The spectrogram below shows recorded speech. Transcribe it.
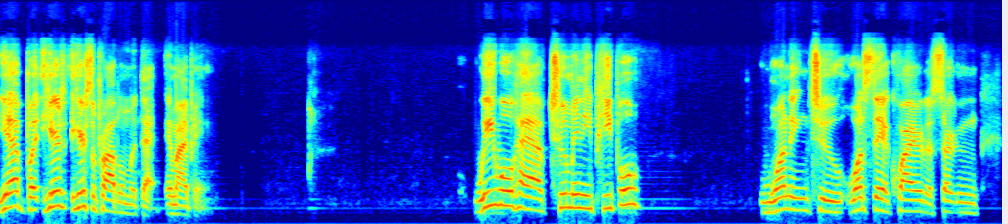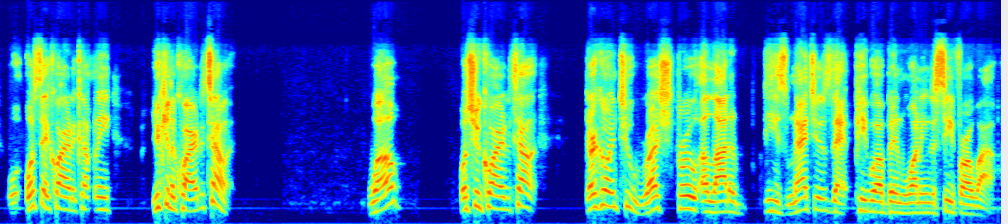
Yeah, but here's here's the problem with that, in my opinion. We will have too many people wanting to once they acquired a certain once they acquired a company, you can acquire the talent. Well, once you acquire the talent, they're going to rush through a lot of these matches that people have been wanting to see for a while.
